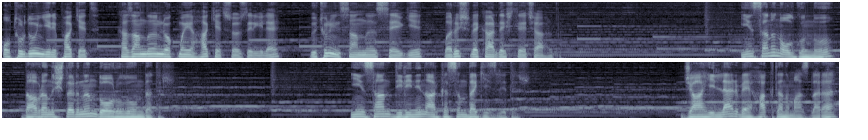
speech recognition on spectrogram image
oturduğun yeri paket, kazandığın lokmayı hak et sözleriyle bütün insanlığı sevgi, barış ve kardeşliğe çağırdı. İnsanın olgunluğu davranışlarının doğruluğundadır. İnsan dilinin arkasında gizlidir. Cahiller ve hak tanımazlara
